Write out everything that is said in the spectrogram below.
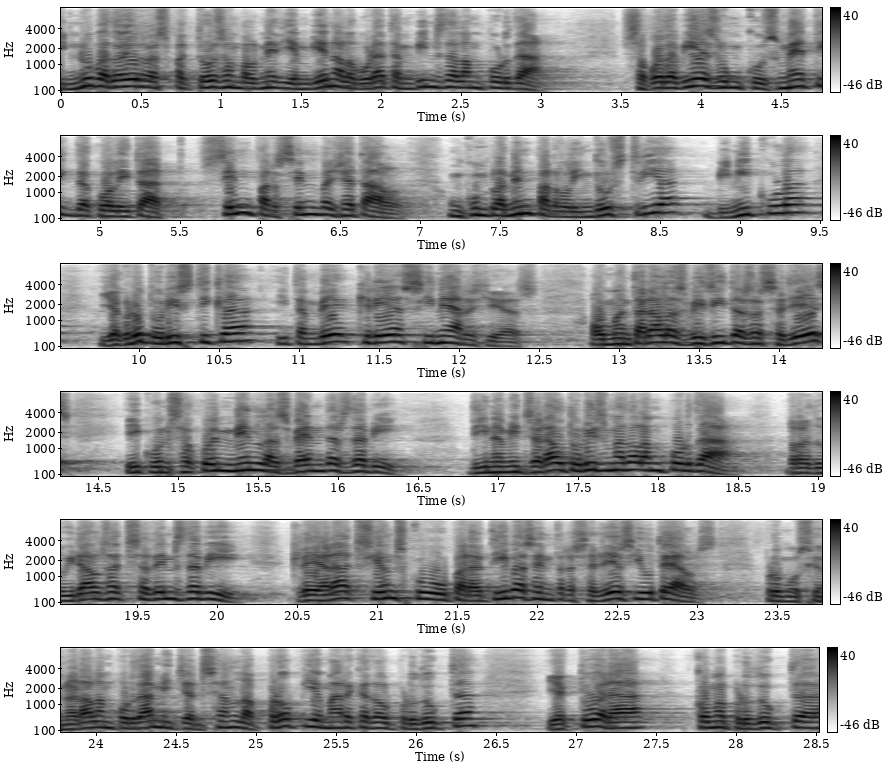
innovador i respectuós amb el medi ambient elaborat amb vins de l'Empordà, Sabó de vi és un cosmètic de qualitat, 100% vegetal, un complement per a la indústria vinícola i agroturística i també crea sinergies. Augmentarà les visites a cellers i, conseqüentment, les vendes de vi. Dinamitzarà el turisme de l'Empordà, reduirà els excedents de vi, crearà accions cooperatives entre cellers i hotels, promocionarà l'Empordà mitjançant la pròpia marca del producte i actuarà com a producte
